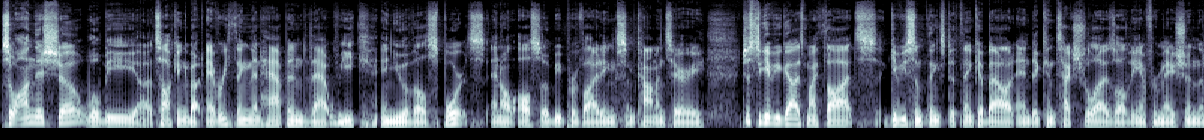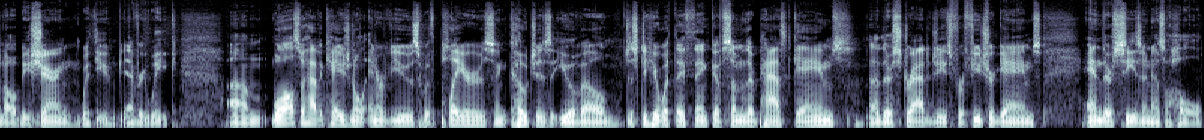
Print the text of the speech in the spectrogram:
So, on this show, we'll be uh, talking about everything that happened that week in U of L sports, and I'll also be providing some commentary just to give you guys my thoughts, give you some things to think about, and to contextualize all the information that I'll be sharing with you every week. Um, we'll also have occasional interviews with players and coaches at U of L just to hear what they think of some of their past games, uh, their strategies for future games, and their season as a whole.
